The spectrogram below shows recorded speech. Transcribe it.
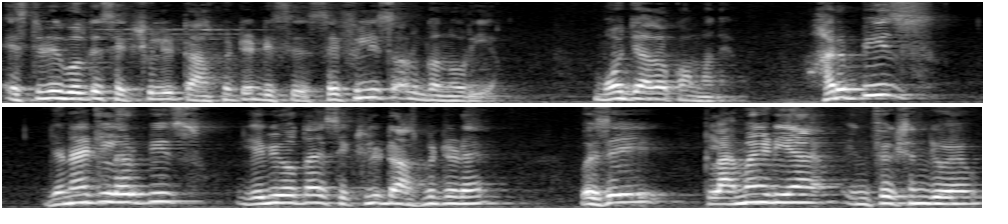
एस बोलते हैं सेक्सुअली ट्रांसमिटेड डिसीज सेफिलिस और गनोरिया बहुत ज़्यादा कॉमन है। हर्पीज जेनाइटल हर्पीज ये भी होता है सेक्सुअली ट्रांसमिटेड है। वैसे ही क्लाइमाइडिया इन्फेक्शन जो है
